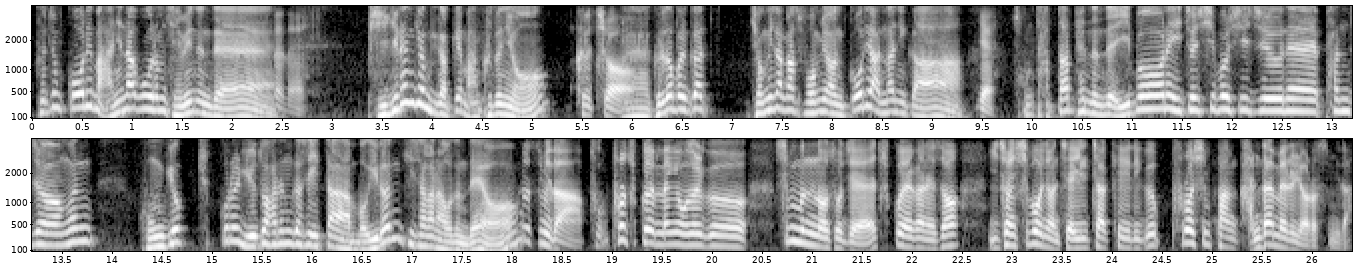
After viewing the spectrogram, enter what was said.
그 좀 골이 많이 나고 그러면 재밌는데 네네. 비기는 경기가 꽤 많거든요. 그렇죠. 예, 그러다 보니까 경기장 가서 보면 골이 안 나니까 예. 좀 답답했는데 이번에 2015 시즌의 판정은 공격 축구를 유도하는 것에 있다. 뭐 이런 기사가 나오던데요. 그렇습니다. 프- 프로축구연맹이 오늘 그 신문노 소재 축구회관에서 2015년 제1차 K리그 프로 심판 간담회를 열었습니다.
